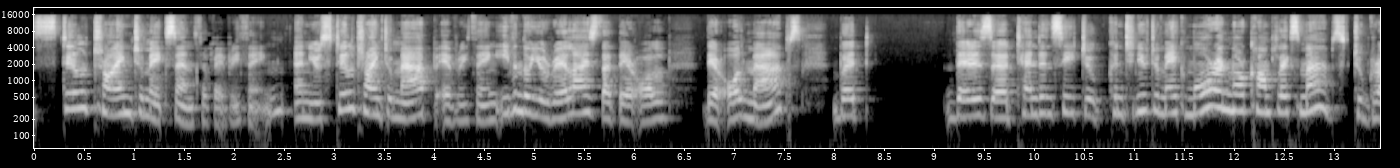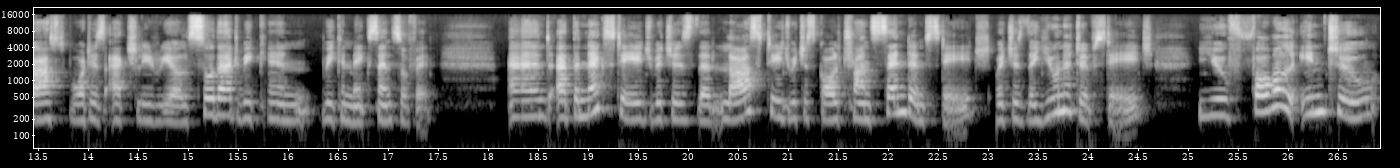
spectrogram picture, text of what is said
still trying to make sense of everything and you're still trying to map everything even though you realize that they're all they're all maps but there is a tendency to continue to make more and more complex maps to grasp what is actually real so that we can we can make sense of it. And at the next stage which is the last stage which is called transcendent stage which is the unitive stage you fall into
